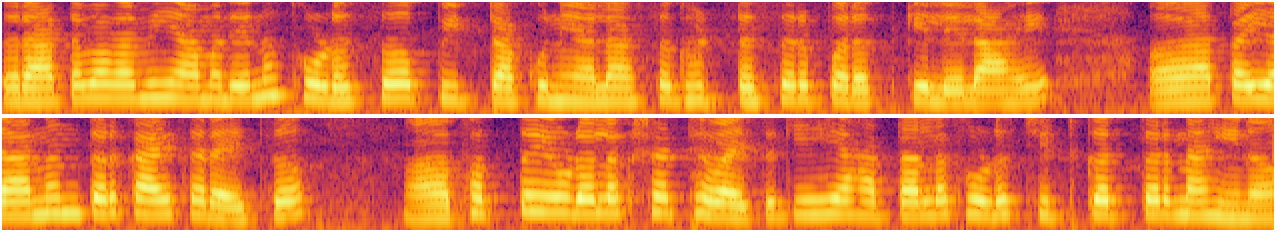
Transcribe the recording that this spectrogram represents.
तर आता बघा मी यामध्ये ना थोडंसं पीठ टाकून याला असं घट्टसर परत केलेलं आहे. आता यानंतर काय करायचं? फक्त एवढं लक्षात ठेवायचं की हे हाताला थोडं चिटकत तर नाही ना.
